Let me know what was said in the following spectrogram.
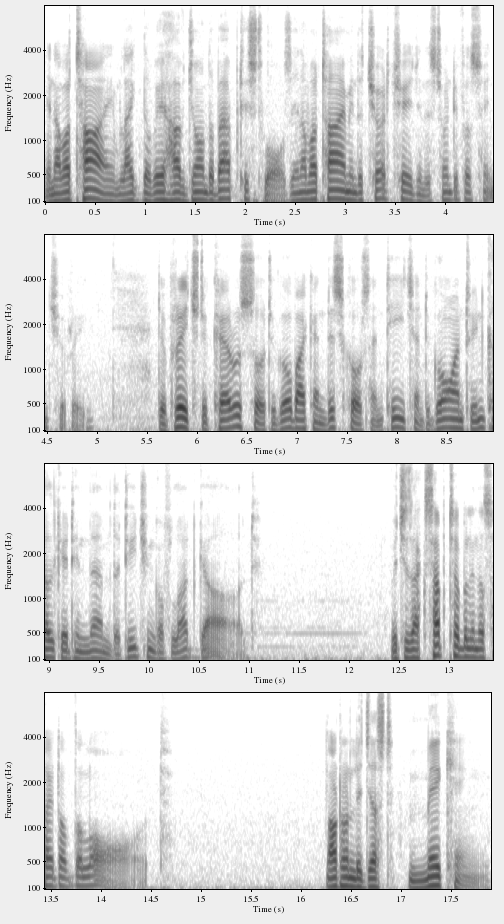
In our time, like the way how John the Baptist was, in our time in the church age in this 21st century, to preach to kerusso, to go back and discourse and teach and to go on to inculcate in them the teaching of Lord God, which is acceptable in the sight of the Lord. Not only just making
